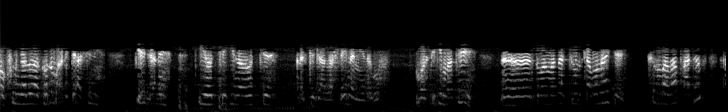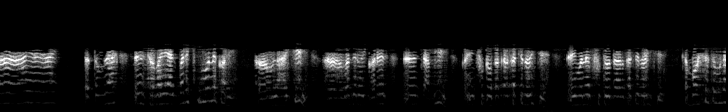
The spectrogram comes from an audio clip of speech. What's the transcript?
কখন গেল এখনও বাড়িতে আসেনি কে জানে কি হচ্ছে, কি না হচ্ছে। একটু জানাসেই নামিয়ে দেবো বলছি কি, মাসি তোমার মাথার চুল কেমন হয়েছে? বাবা ফাজুক হ্যাঁ, তোমরা সবাই একবারে কি মনে করে? হ্যাঁ, আমরা আছি হ্যাঁ, আমাদের ওই ঘরের চাবি, ওই ফুটো কাছে রয়েছে। এই মানে ফুটোটার কাছে রয়েছে। বসে তোমরা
